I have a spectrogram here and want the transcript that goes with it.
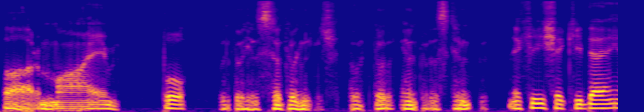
for my book. দেখি সে কি দেয়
